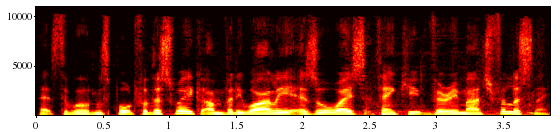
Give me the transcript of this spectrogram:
That's the World in Sport for this week. I'm Vinnie Wiley. As always, thank you very much for listening.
